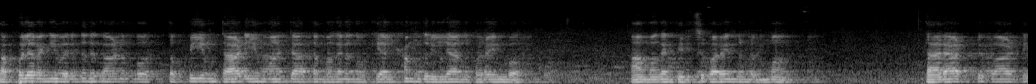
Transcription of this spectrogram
കപ്പലിറങ്ങി വരുന്നത് കാണുമ്പോൾ തൊപ്പിയും താടിയും മാറ്റാത്ത മകനെ നോക്കി അൽഹംദുലില്ല എന്ന് പറയുമ്പോൾ ആ മകൻ തിരിച്ചു പറയുന്നുണ്ട് ഉമ്മ താരാട്ട് പാടി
